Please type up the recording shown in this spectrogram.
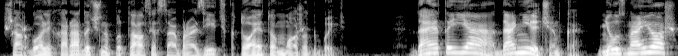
Шарго лихорадочно пытался сообразить, кто это может быть. «Да это я, Данильченко. Не узнаешь?»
